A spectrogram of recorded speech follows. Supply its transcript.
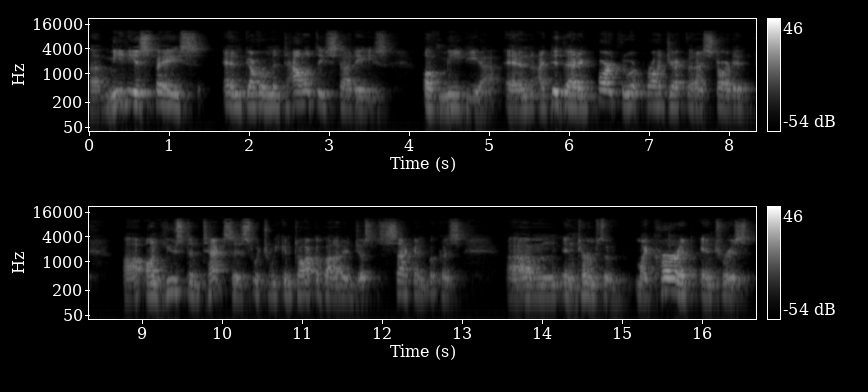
uh, media space, and governmentality studies of media. And I did that in part through a project that I started uh, on Houston, Texas, which we can talk about in just a second because, um, in terms of my current interest,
